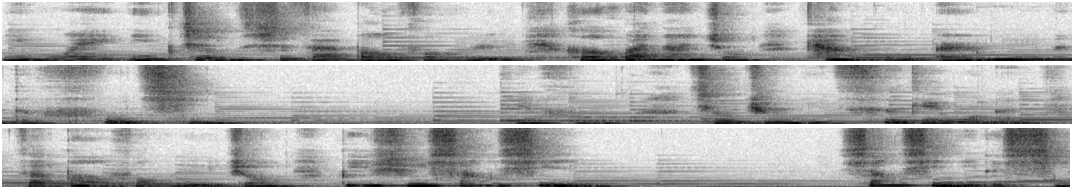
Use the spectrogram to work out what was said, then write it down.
因为你正是在暴风雨和患难中看顾儿女们的父亲。天父，求主你赐给我们在暴风雨中必须相信。相信你的心，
